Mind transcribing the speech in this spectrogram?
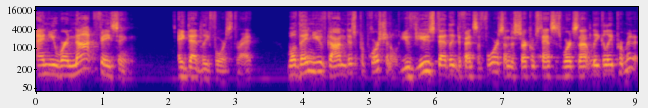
and you were not facing a deadly force threat, well, then you've gone disproportional. You've used deadly defensive force under circumstances where it's not legally permitted.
